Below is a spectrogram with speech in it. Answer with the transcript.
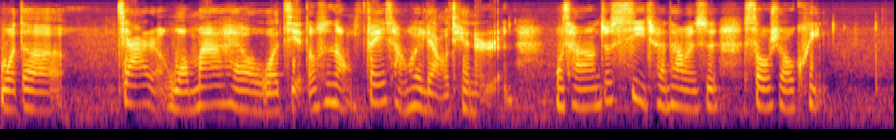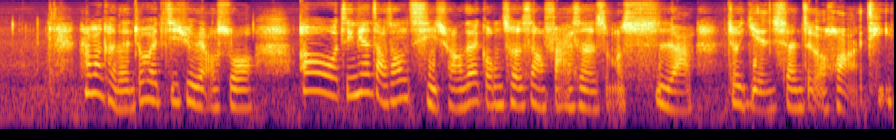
我的。家人，我妈还有我姐都是那种非常会聊天的人，我常常就戏称他们是 social queen。他们可能就会继续聊说：“哦，我今天早上起床在公车上发生了什么事啊？”就延伸这个话题。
